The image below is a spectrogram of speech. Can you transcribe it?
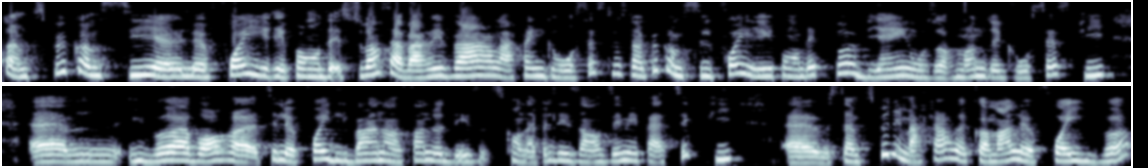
c'est un petit peu comme si euh, le foie, il répondait. Souvent, ça va arriver vers la fin de grossesse. C'est un peu comme si le foie, il répondait pas bien aux hormones de grossesse. Puis, euh, il va avoir, euh, tu sais, le foie, il libère dans le sang des, ce qu'on appelle des enzymes hépatiques. Puis, c'est un petit peu des marqueurs de comment le foie, il va.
